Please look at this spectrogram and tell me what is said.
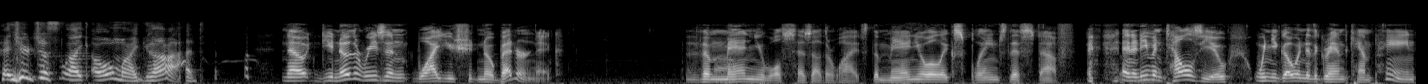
And you're just like, oh my god. Now, do you know the reason why you should know better, Nick? The manual says otherwise. The manual explains this stuff. and it even tells you when you go into the grand campaign,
